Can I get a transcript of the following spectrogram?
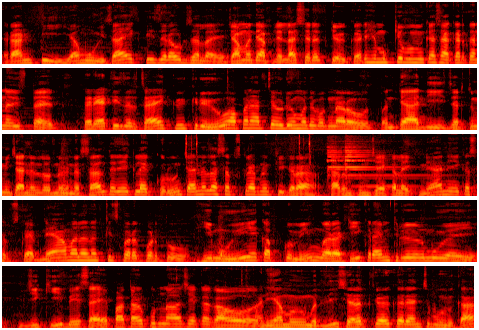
रानटी या मूवीचा एक टीजर आउट झाला आहे ज्यामध्ये आपल्याला शरद केळकर हे मुख्य भूमिका साकारताना दिसत आहेत तर या टीजरचा एक क्विक रिव्ह्यू आपण आजच्या व्हिडिओमध्ये बघणार आहोत. पण त्याआधी जर तुम्ही चॅनलवर नवीन असाल तर एक लाईक करून चॅनलला सबस्क्राईब नक्की करा. कारण तुमच्या एका लाईकने आणि एका सबस्क्राईबने आम्हाला नक्कीच फरक पडतो. ही मूवी एक upcoming Marathi crime thriller movie आहे जी की बेस आहे पाताळपूर नावाच्या एका गावावर. आणि या मूवी मधली शरद केळकर यांची भूमिका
